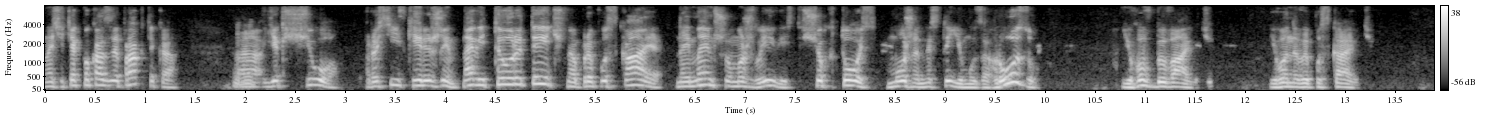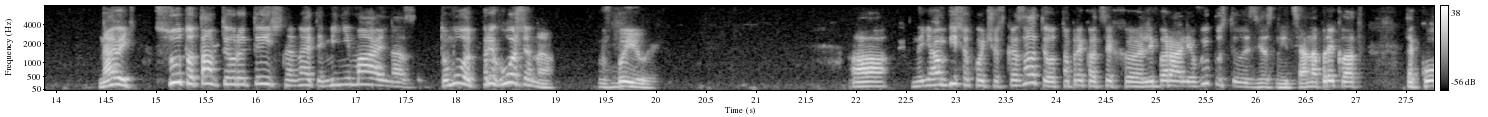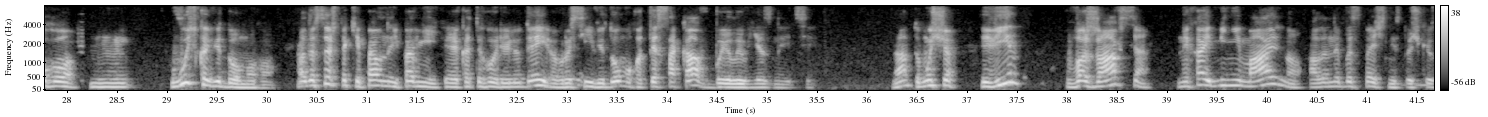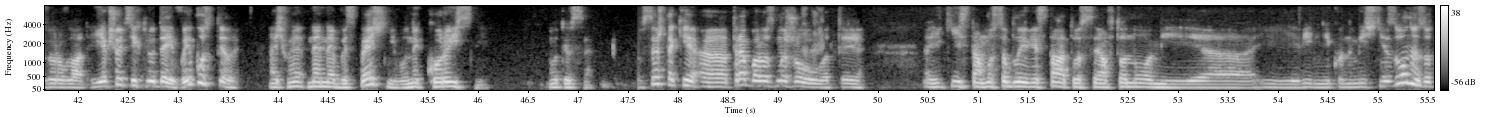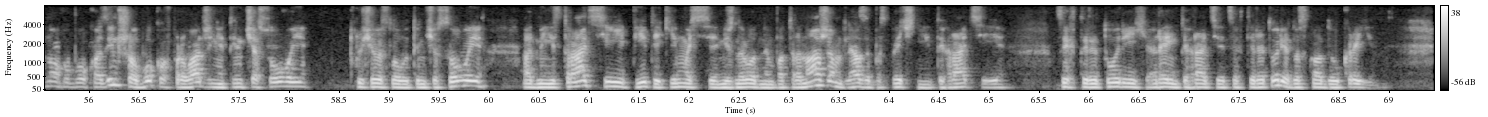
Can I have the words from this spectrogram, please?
Значить, як показує практика, Мгм. е, якщо російський режим навіть теоретично припускає найменшу можливість, що хтось може нести йому загрозу, його вбивають, його не випускають. Навіть суто там теоретично, знаєте, мінімальна. Тому от Пригожина вбили. А ну, я вам більше хочу сказати: от, наприклад, цих е, лібералів випустили з в'язниці, а наприклад, такого вузько відомого, але все ж таки певний, певній е, категорії людей в Росії відомого Тесака вбили в'язниці. Да? Тому що він вважався нехай мінімально, але небезпечний з точки зору влади. І якщо цих людей випустили, значить вони не небезпечні, вони корисні. От і все. Все ж таки, е, треба розмежовувати якісь там особливі статуси автономії е, і вільні економічні зони з одного боку, а з іншого боку, впровадження тимчасової, ключове слово тимчасової адміністрації під якимось міжнародним патронажем для забезпечення інтеграції цих територій, реінтеграції цих територій до складу України.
